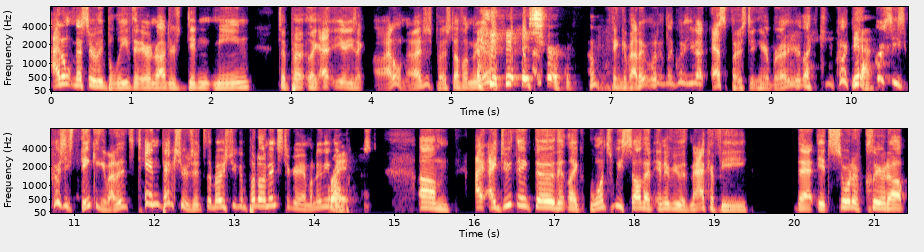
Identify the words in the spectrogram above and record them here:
I don't necessarily believe that Aaron Rodgers didn't mean to put like I, you know, he's like, oh, I don't know, I just post stuff on the sure. think about it. What like what are you not s posting here, bro? You're like, of course, yeah, of course he's of course he's thinking about it. It's ten pictures. It's the most you can put on Instagram on any right. post. Um, I, I do think though that like once we saw that interview with McAfee, that it sort of cleared up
